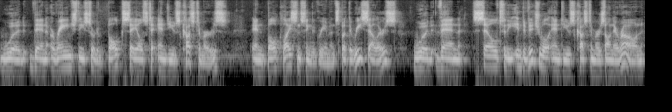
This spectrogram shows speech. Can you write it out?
would then arrange these sort of bulk sales to end use customers and bulk licensing agreements, but the resellers would then sell to the individual end use customers on their own.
